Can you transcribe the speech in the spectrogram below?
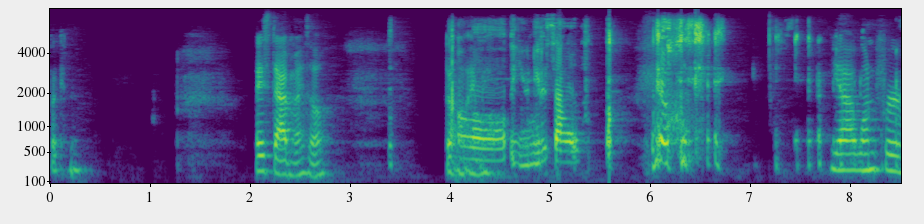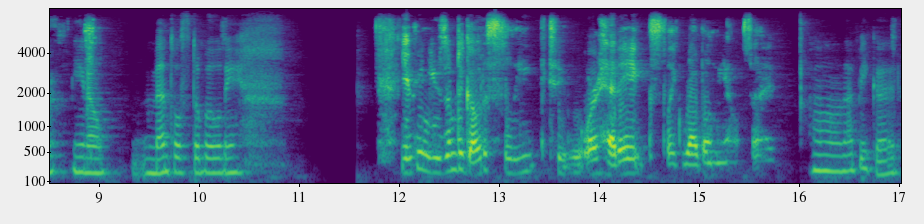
Fucking. I stabbed myself. Don't mind me. Oh, you need a salve. okay. Yeah, one for, you know, mental stability. You can use them to go to sleep too, or headaches, like rub on the outside. Oh, that'd be good.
